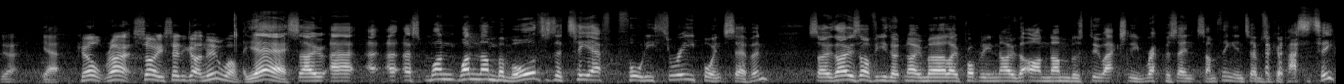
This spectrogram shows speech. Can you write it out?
Yeah. Yeah. Cool. Right. So you said you got a new one. Yeah, so uh, a, a- a- one, one number more. This is a TF43.7. So those of you that know Merlo probably know that our numbers do actually represent something in terms of capacity.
